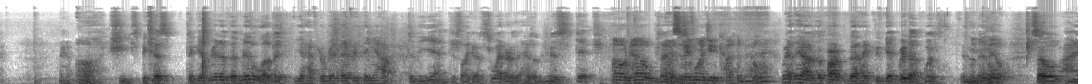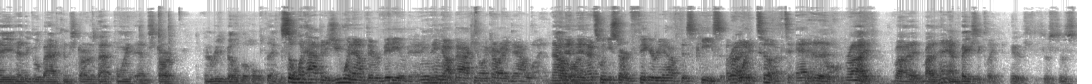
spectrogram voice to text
I go, oh, jeez, because to get rid of the middle of it, you have to rip everything out to the end, just like a sweater that has a missed stitch. oh no. So I So, they wanted you to cut the middle. Well, yeah, the part that I could get rid of was in the In the middle. middle. So I had to go back and start at that point and start and rebuild the whole thing. So what happened is you went out there, videoed it, and then Mhm. got back. and You're like, "All right, now what?" Now and then, what? then that's when you started figuring out this piece of Right. what it took to edit it all. Right, by by hand, basically. It was just, just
